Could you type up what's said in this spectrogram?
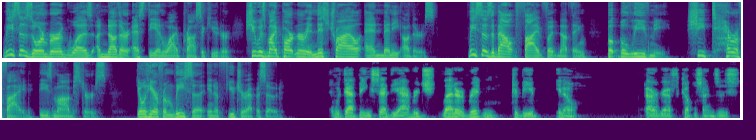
Lisa Zornberg was another SDNY prosecutor. She was my partner in this trial and many others. Lisa's about five foot nothing, but believe me, she terrified these mobsters. You'll hear from Lisa in a future episode. And with that being said, the average letter written could be, you know, paragraphs, a couple sentences.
